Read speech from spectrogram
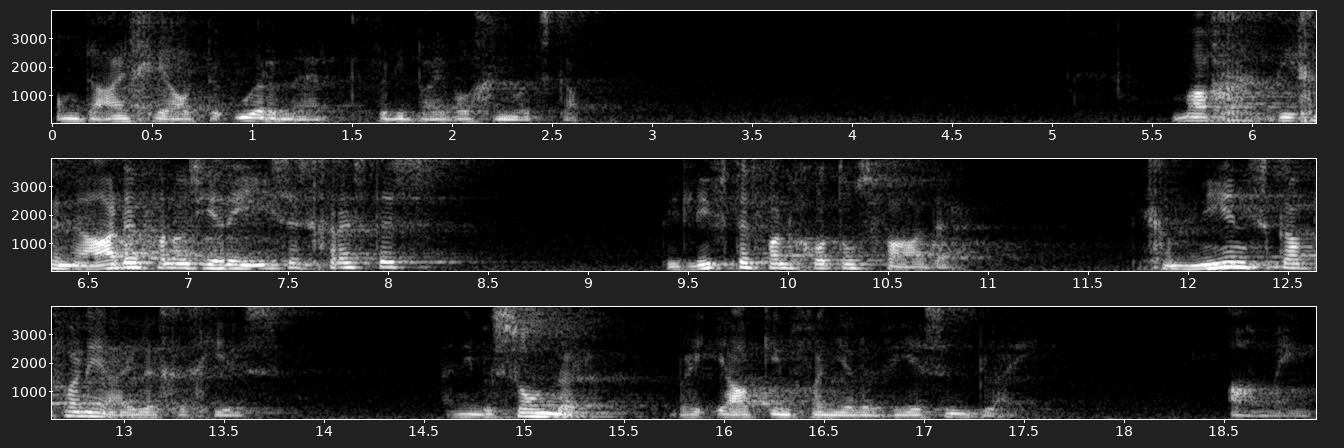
om daai geld te oormerk vir die Bybelgenootskap. Mag die genade van ons Here Jesus Christus, die liefde van God ons Vader, die gemeenskap van die Heilige Gees in die besonder by elkeen van julle wesen bly. Amen.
